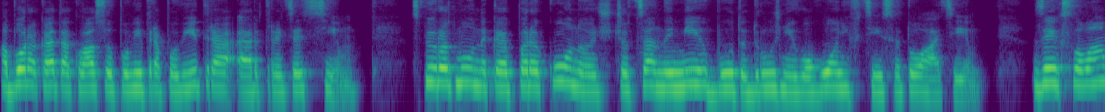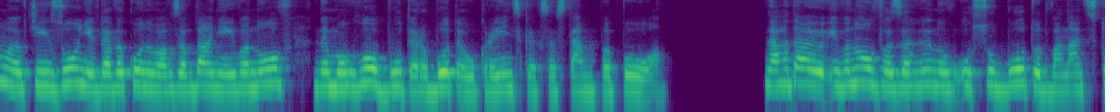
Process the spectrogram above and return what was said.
або ракета класу повітря-повітря Р-37. Співрозмовники переконують, що це не міг бути дружній вогонь в цій ситуації. За їх словами, в тій зоні, де виконував завдання Іванов, не могло бути роботи українських систем ППО. Нагадаю, Іванов загинув у суботу, 12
